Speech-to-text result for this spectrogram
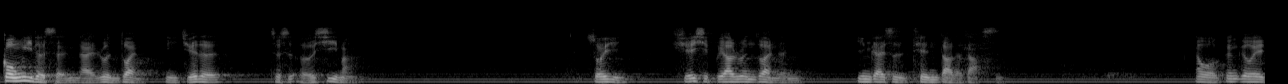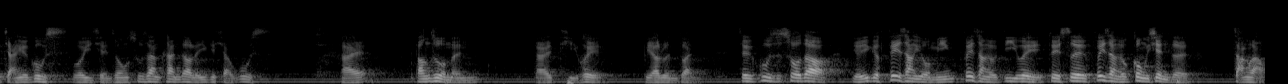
公义的神来论断，你觉得这是儿戏吗？所以学习不要论断人，应该是天大的大事。那我跟各位讲一个故事，我以前从书上看到了一个小故事，来帮助我们来体会不要论断。这个故事说到有一个非常有名、非常有地位、对社会非常有贡献的长老。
